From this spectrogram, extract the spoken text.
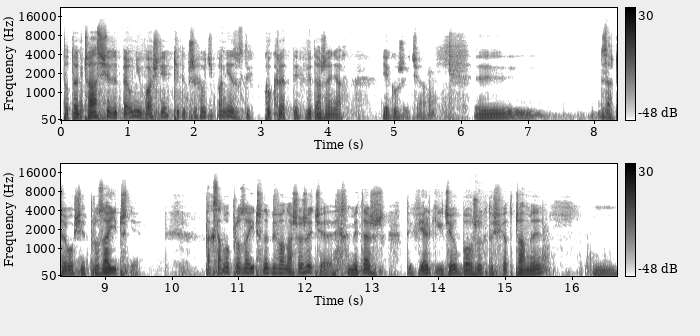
to ten czas się wypełnił właśnie, kiedy przychodzi Pan Jezus w tych konkretnych wydarzeniach jego życia. Zaczęło się prozaicznie. Tak samo prozaiczne bywa nasze życie. My też tych wielkich dzieł Bożych doświadczamy, mm,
